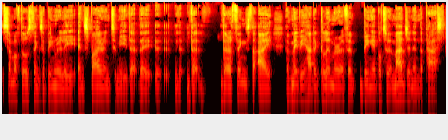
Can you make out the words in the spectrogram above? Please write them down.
some of those things have been really inspiring to me. That they uh, that there are things that I have maybe had a glimmer of being able to imagine in the past,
